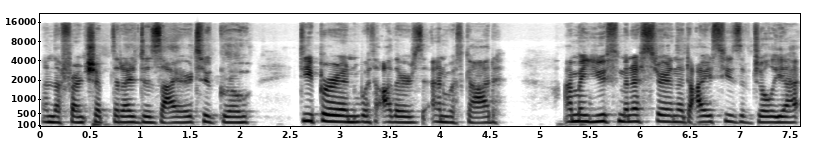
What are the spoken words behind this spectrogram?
and the friendship that I desire to grow deeper in with others and with God. I'm a youth minister in the Diocese of Joliet.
